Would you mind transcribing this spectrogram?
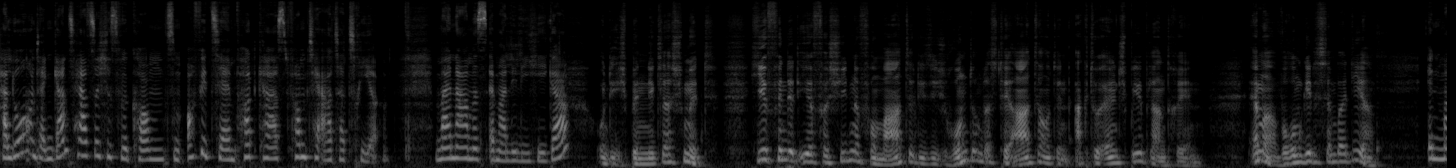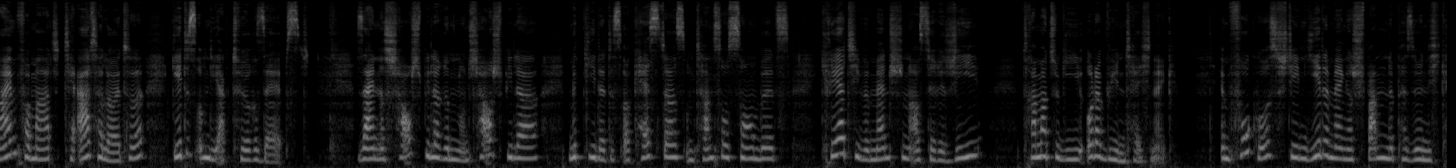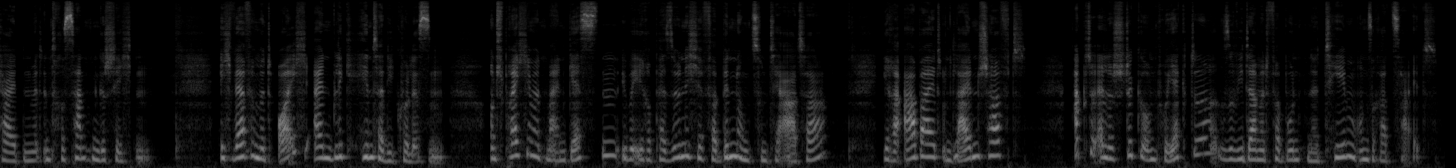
Hallo und ein ganz herzliches Willkommen zum offiziellen Podcast vom Theater Trier. Mein Name ist Emma Lilly Heger. Und ich bin Niklas Schmidt. Hier findet ihr verschiedene Formate, die sich rund um das Theater und den aktuellen Spielplan drehen. Emma, worum geht es denn bei dir? In meinem Format Theaterleute geht es um die Akteure selbst. Seien es Schauspielerinnen und Schauspieler, Mitglieder des Orchesters und Tanzensembles, kreative Menschen aus der Regie, Dramaturgie oder Bühnentechnik. Im Fokus stehen jede Menge spannende Persönlichkeiten mit interessanten Geschichten. Ich werfe mit euch einen Blick hinter die Kulissen und spreche mit meinen Gästen über ihre persönliche Verbindung zum Theater, ihre Arbeit und Leidenschaft, aktuelle Stücke und Projekte sowie damit verbundene Themen unserer Zeit.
